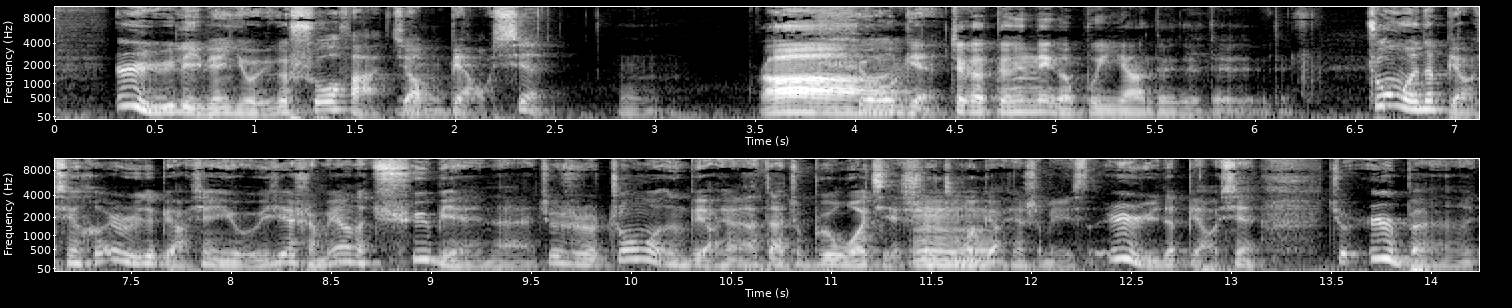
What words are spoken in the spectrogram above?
日语里边有一个说法叫嗯。表现，啊 Shogun 这个跟那个不一样，对对对对对，中文的表现和日语的表现有一些什么样的区别呢？就是中文表现，那就不用我解释嗯中文表现什么意思。日语的表现，就日本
